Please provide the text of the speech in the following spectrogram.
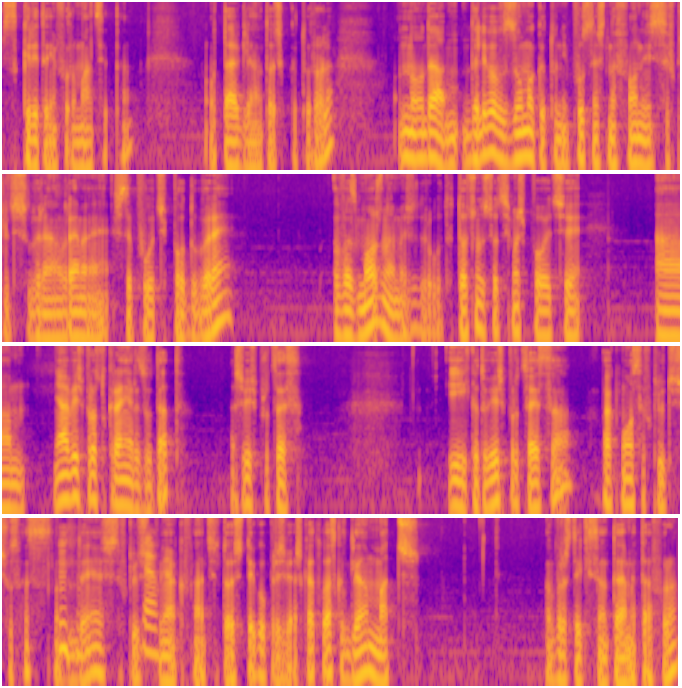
скрита информацията от тази гледна точка като роля. Но да, дали в зума, като ни пуснеш на фон и се включиш от време на време, ще се получи по-добре, Възможно е, между другото. Точно защото си имаш повече... А, няма видиш просто крайния резултат, а ще видиш процеса. И като видиш процеса, пак може да се включиш, освен с наблюдение, ще се включиш Да. по някакъв начин. Той ще го преживяваш. Както аз като гледам матч, връщайки се на тази метафора,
